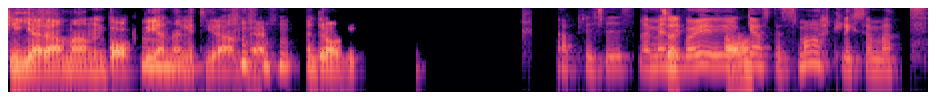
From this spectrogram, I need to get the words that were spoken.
kliar man bakbenen Mm. lite grann med, med draglinan. Ja, precis. Nej, men Så det var ju ja. ganska smart liksom att,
